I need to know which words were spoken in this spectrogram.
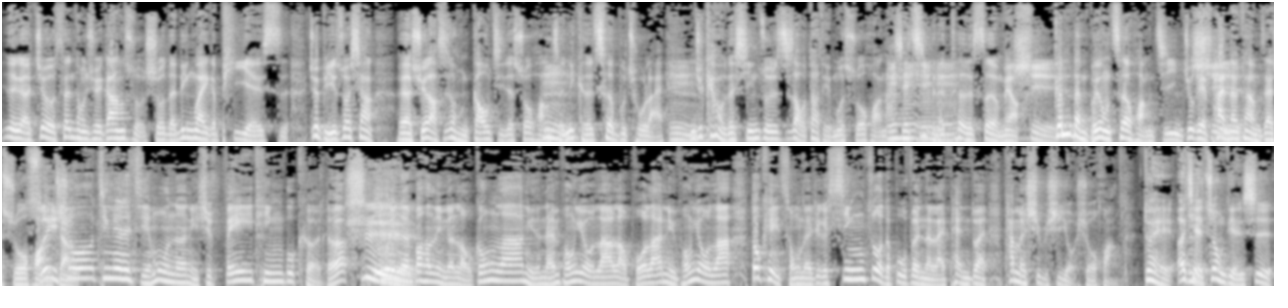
那个就森同学刚刚所说的另外一个 P.S.，就比如说像呃徐老师这种很高级的说谎者，你可能测不出来，你去看我的星座就知道我到底有没有说谎，哪些基本的特色有没有？是根本不用测谎机，你就可以判断看我们在说谎。所以说今天的节目呢，你是非听不可的。是，因为呢，包含了你的老公啦、你的男朋友啦、老婆啦、女朋友啦，都可以从呢这个星座的部分呢来判断他们是不是有说谎。对，而且重点是，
